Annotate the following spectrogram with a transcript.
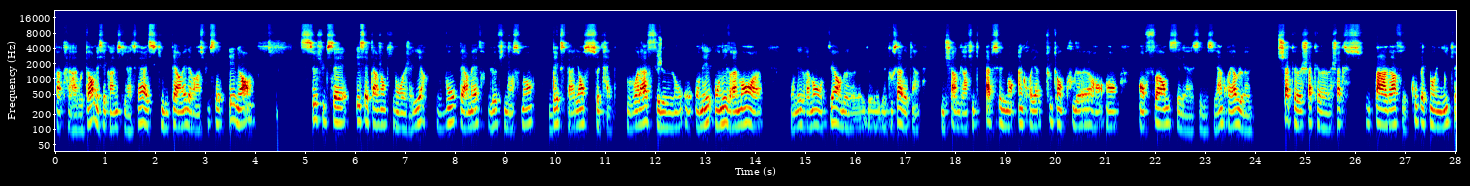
pas très ragoûtant, mais c'est quand même ce qui va se faire et ce qui lui permet d'avoir un succès énorme. Ce succès et cet argent qui vont rejaillir vont permettre le financement d'expériences secrètes. Voilà, c'est on, est, vraiment, euh, on au cœur de, tout ça avec un, une charte graphique absolument incroyable, tout en couleur, en, en, forme, c'est incroyable. Chaque, paragraphe est complètement unique.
